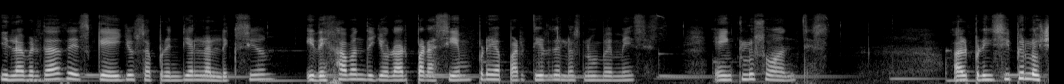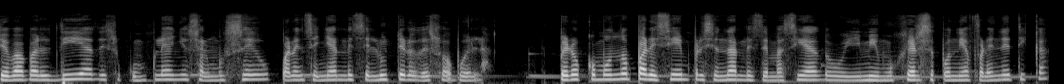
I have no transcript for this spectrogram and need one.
Y la verdad es que ellos aprendían la lección y dejaban de llorar para siempre a partir de los nueve meses, e incluso antes. Al principio los llevaba el día de su cumpleaños al museo para enseñarles el útero de su abuela pero como no parecía impresionarles demasiado y mi mujer se ponía frenética,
